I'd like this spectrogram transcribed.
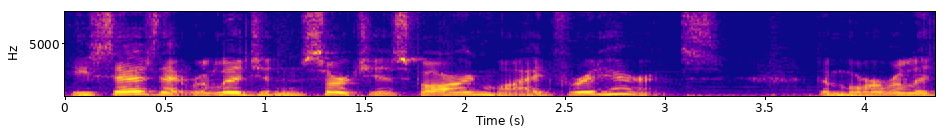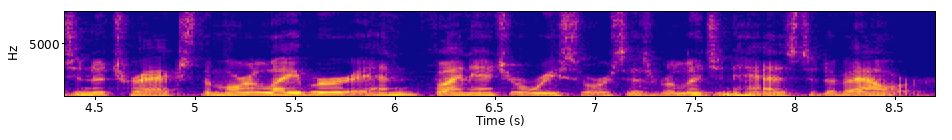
He says that religion searches far and wide for adherents. The more religion attracts, the more labor and financial resources religion has to devour.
